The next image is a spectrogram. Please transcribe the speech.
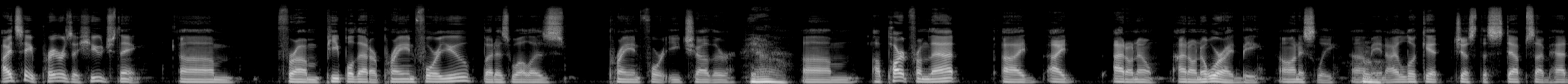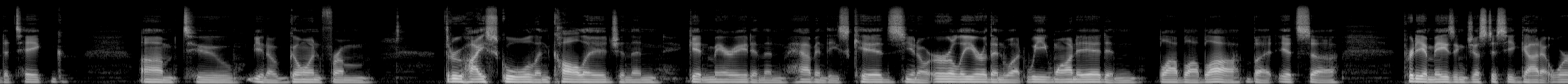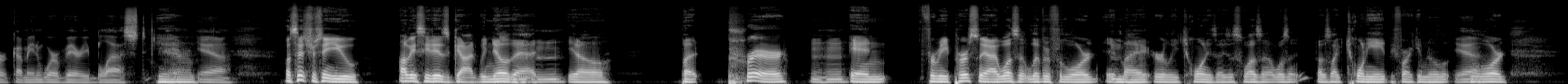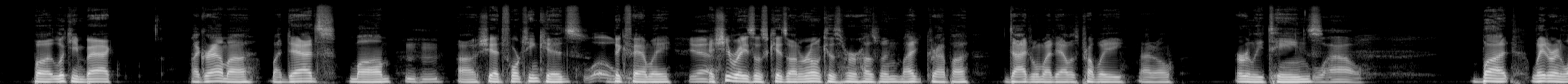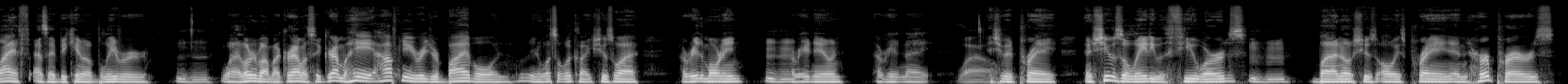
I'd say prayer is a huge thing um, from people that are praying for you, but as well as praying for each other. yeah. Um, apart from that, I I I don't know. I don't know where I'd be honestly. I mean, I look at just the steps I've had to take um, to you know going from through high school and college, and then getting married, and then having these kids, you know, earlier than what we wanted, and blah blah blah. But it's uh, pretty amazing just to see God at work. I mean, we're very blessed. Yeah. And- yeah, Well, it's interesting. You obviously it is God. We know that. Mhm. You know, but prayer hmm and for me personally, I wasn't living for the Lord in Mhm. my early twenties. I just wasn't. I wasn't. I was like 28 before I came to the- Yeah. the Lord. But looking back, my grandma, my dad's mom, hmm uh, she had 14 kids, Whoa. big family, yeah, and she raised those kids on her own because her husband, my grandpa, died when my dad was probably I don't know, early teens. wow. But later in life, as I became a believer, hmm when I learned about my grandma, I said, "Grandma, hey, how often do you read your Bible, and you know what's it look like?" She was, "Why I read in the morning, hmm I read at noon, I read at night." Wow. And she would pray, and she was a lady with few words, hmm but I know she was always praying, and her prayers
